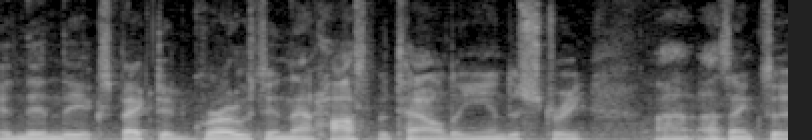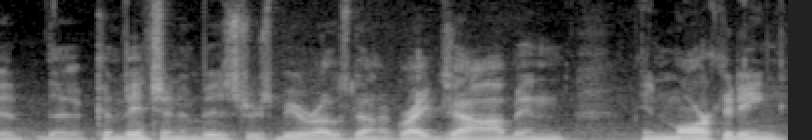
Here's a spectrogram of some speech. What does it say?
and then the expected growth in that hospitality industry. Uh, I think the the Convention and Visitors Bureau has done a great job in in marketing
